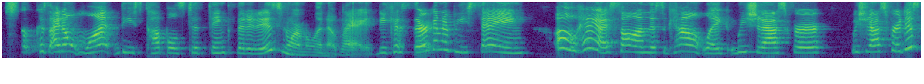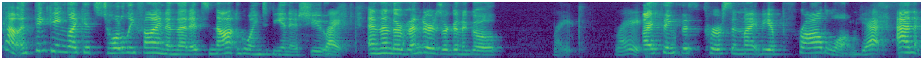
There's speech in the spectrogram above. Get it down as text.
So because I don't want these couples to think that it is normal and okay. Right. Because they're right. gonna be saying, Oh, hey, I saw on this account, like we should ask for we should ask for a discount and thinking like it's totally fine and that it's not going to be an issue. Right. And then their vendors are going to go, right. Right. I think this person might be a problem. Yes. And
